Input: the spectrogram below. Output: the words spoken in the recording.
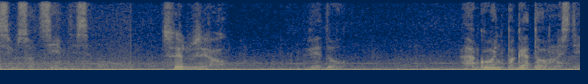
870. Цель взял. Веду. Огонь по готовности.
